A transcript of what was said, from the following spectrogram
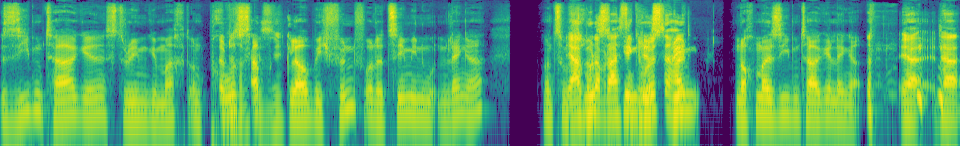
sieben Tage Stream gemacht und pro ich Sub, glaube ich, fünf oder zehn Minuten länger. Und zum Ja, gut, Schluss aber da ist die Größe halt- nochmal sieben Tage länger. Ja, da,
